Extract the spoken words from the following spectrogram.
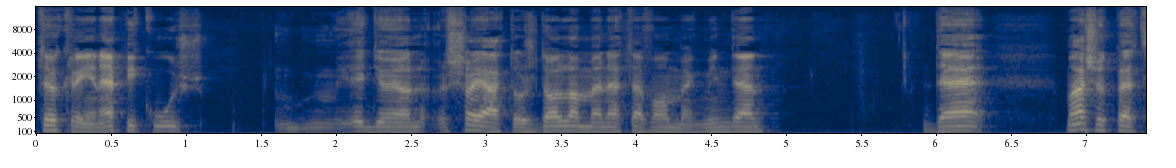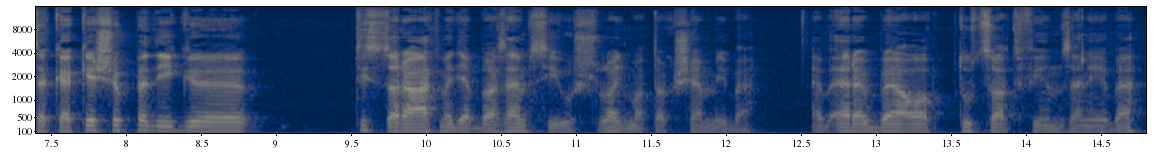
Tökre ilyen epikus, egy olyan sajátos dallammenete van, meg minden. De másodpercekkel később pedig tisztára átmegy ebbe az MCU-s lagymatag semmibe. Ebbe a tucat filmzenébe.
